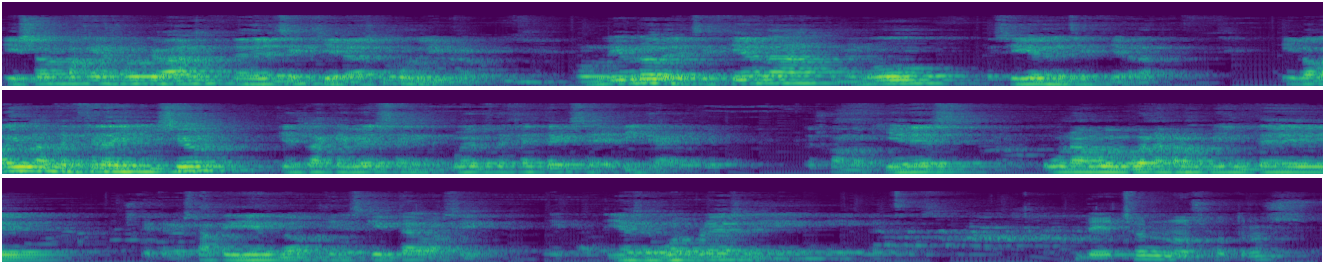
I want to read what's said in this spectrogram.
y son páginas web que van de derecha a izquierda, es como un libro. Un libro, derecha a izquierda, menú, que sigue derecha a izquierda. Y luego hay una tercera dimensión, que es la que ves en webs de gente que se dedica a ello. Entonces, cuando quieres una web buena para un cliente que te lo está pidiendo, tienes que irte algo así. Ni plantillas de WordPress, ni, ni leches. De hecho, nosotros,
